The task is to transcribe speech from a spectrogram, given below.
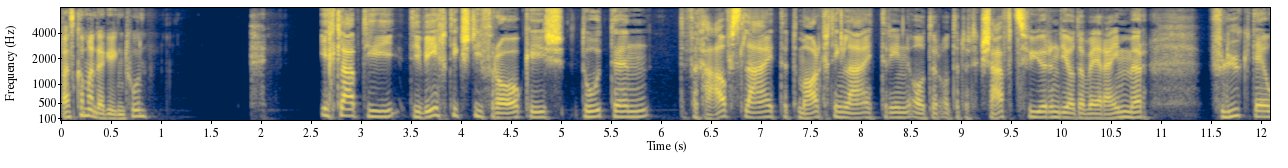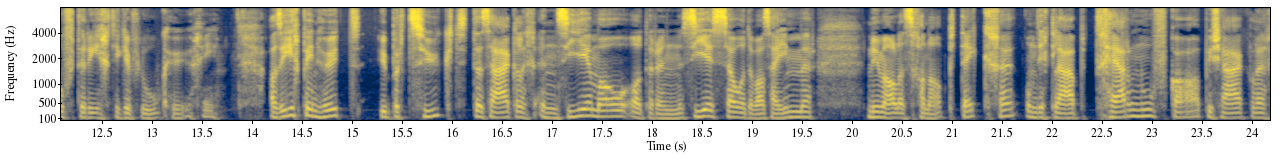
Was kann man dagegen tun? Ich glaube, die, die wichtigste Frage ist, tut denn der Verkaufsleiter, die Marketingleiterin oder, oder der Geschäftsführende oder wer auch immer, fliegt er auf der richtigen Flughöhe? Also ich bin heute überzeugt, dass eigentlich ein CMO oder ein CSO oder was auch immer nicht mehr alles kann abdecken kann. Und ich glaube, die Kernaufgabe ist eigentlich,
